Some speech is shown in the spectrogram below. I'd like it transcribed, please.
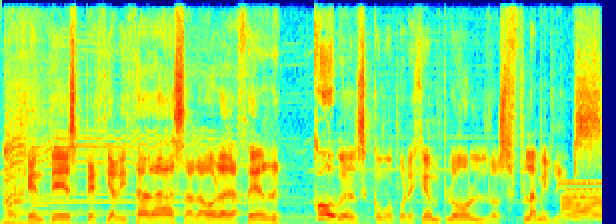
por gente especializadas a la hora de hacer covers, como por ejemplo los Flaming Lips.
